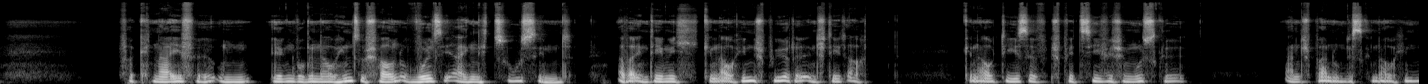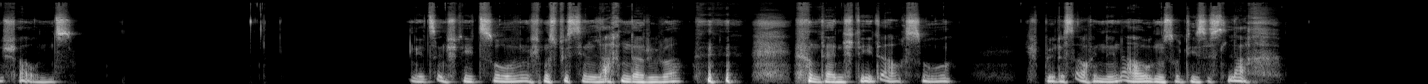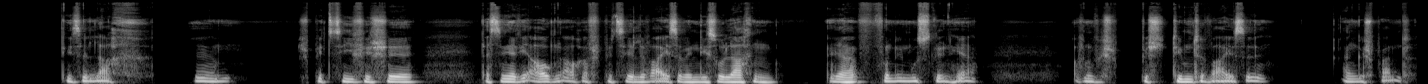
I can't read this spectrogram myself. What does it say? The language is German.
verkneife, um irgendwo genau hinzuschauen, obwohl sie eigentlich zu sind. Aber indem ich genau hinspüre, entsteht auch genau diese spezifische Muskelanspannung des genau Hinschauens. Jetzt entsteht so, ich muss bisschen lachen darüber. Und da entsteht auch so, ich spüre das auch in den Augen, so dieses Lach, diese Lach, ähm, das sind ja die Augen auch auf spezielle Weise, wenn die so lachen, ja, von den Muskeln her, auf eine bestimmte Weise angespannt.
